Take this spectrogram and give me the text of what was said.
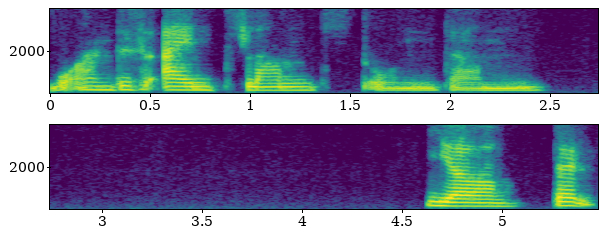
woanders einpflanzt. Und ähm, ja, dann,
